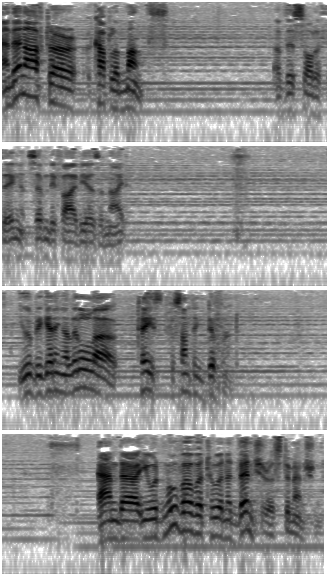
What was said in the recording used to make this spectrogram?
And then after a couple of months of this sort of thing at 75 years a night, you would be getting a little uh, taste for something different. And uh, you would move over to an adventurous dimension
